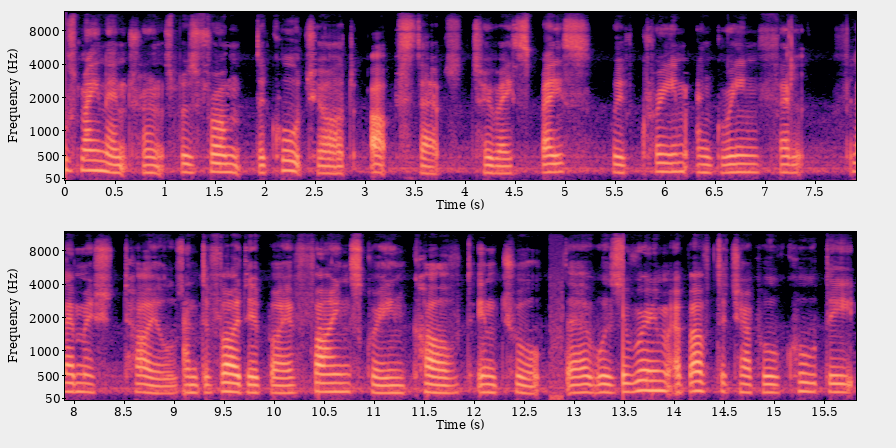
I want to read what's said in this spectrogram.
Hall's main entrance was from the courtyard up steps to a space with cream and green Flemish tiles and divided by a fine screen carved in chalk. There was a room above the chapel called the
